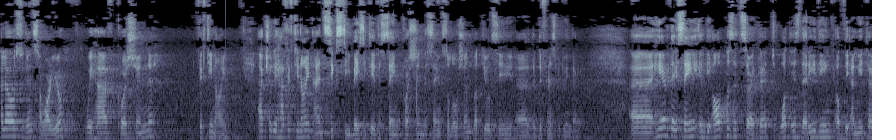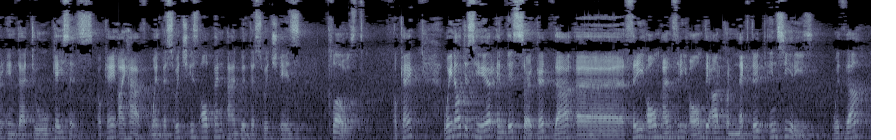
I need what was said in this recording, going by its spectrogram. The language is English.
Hello students, how are you? We have question 59. Actually have 59 and 60, basically the same question, the same solution, but you'll see uh, the difference between them. Uh, here they say in the opposite circuit, what is the reading of the ammeter in the two cases? Okay, I have when the switch is open and when the switch is closed. Okay, we notice here in this circuit the uh, 3 ohm and 3 ohm they are connected in series with the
